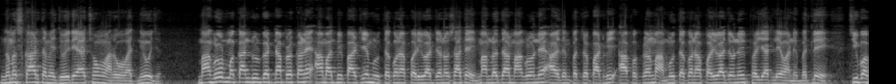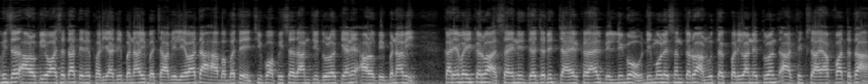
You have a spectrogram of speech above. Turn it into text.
નમસ્કાર, તમે જોઈ રહ્યા છો મારો અવાજ ન્યૂઝ. માંગરોળ મકાન દુર્ઘટના પ્રકરણે આમ આદમી પાર્ટીએ મૃતકોના પરિવારજનો સાથે મામલતદાર માંગરોળને આવેદનપત્ર પાઠવી આ પ્રકરણમાં મૃતકોના પરિવારજનોની ફરિયાદ લેવાને બદલે ચીફ ઓફિસર આરોપી હોવા છતાં તેને ફરિયાદી બનાવી, બચાવી લેવાતા આ બાબતે ચીફ ઓફિસર રામજી ધોળકિયાને આરોપી બનાવી કાર્યવાહી કરવા શહેરની જર્જરિત જાહેર કરાયેલ બિલ્ડિંગો ડિમોલેશન કરવા મૃતક પરિવારને તુરંત આર્થિક સહાય આપવા તથા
